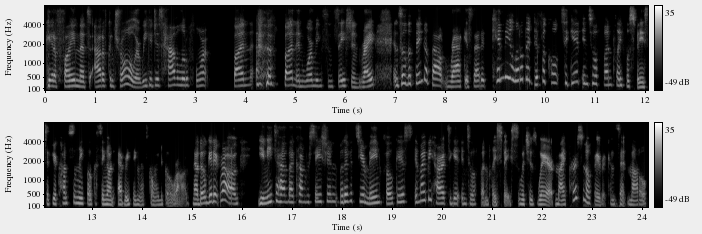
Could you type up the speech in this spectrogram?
get a flame that's out of control, or we could just have a little for- fun, fun and warming sensation, right? And so the thing about rack is that it can be a little bit difficult to get into a fun, playful space if you're constantly focusing on everything that's going to go wrong. Now, don't get it wrong you need to have that conversation. But if it's your main focus, it might be hard to get into a fun play space, which is where my personal favorite consent model,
